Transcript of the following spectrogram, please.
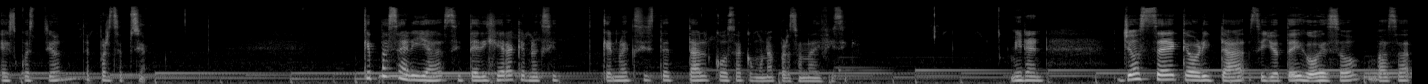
es cuestión de percepción. ¿Qué pasaría si te dijera que no, que no existe tal cosa como una persona difícil? Miren, yo sé que ahorita si yo te digo eso, vas a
